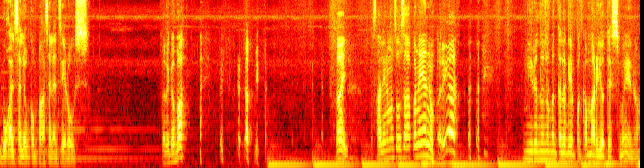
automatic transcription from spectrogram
Bukal sa loob kong pakasalan si Rose. Talaga ba? Tay, pasali naman sa usapan na yan, oh. Pare nga. Miral na naman talaga yung pagka-Mariotes mo eh, no?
